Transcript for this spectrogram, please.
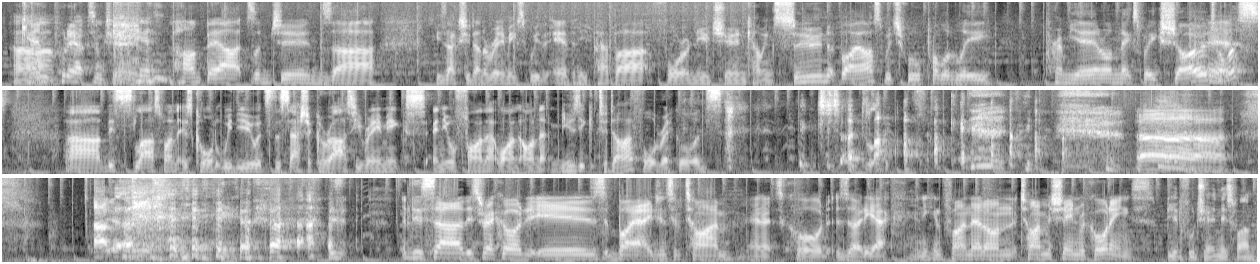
Can Um, put out some tunes. can pump out some tunes. Uh, he's actually done a remix with Anthony Pappa for a new tune coming soon by us, which will probably premiere on next week's show, Yeah. Thomas. Uh, this last one is called With You. It's the Sasha Carassi remix, and you'll find that one on Music to Die For Records. Don't laugh. This uh, this record is by Agents of Time, and it's called Zodiac, and you can find that on Time Machine Recordings. Beautiful tune, this one.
